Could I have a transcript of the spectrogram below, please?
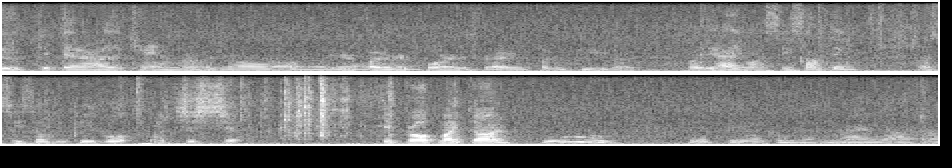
Dude, get that out of the camera. Where's your own wall? You're gonna fucking record this for every fucking view, guys. Oh yeah, you wanna see something? Wanna see something, people? Watch this shit. He broke my gun. Ooh. Man, you gotta turn.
